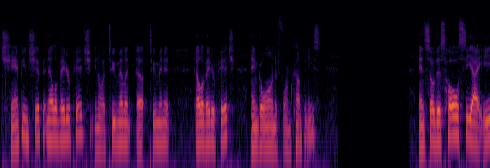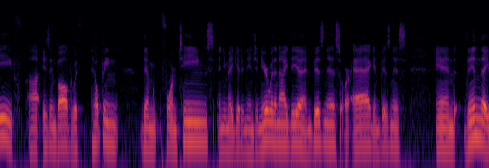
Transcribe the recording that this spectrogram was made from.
championship in elevator pitch, you know, a two minute, uh, two minute elevator pitch, and go on to form companies. And so this whole CIE uh, is involved with helping them form teams, and you may get an engineer with an idea in business or ag and business. And then they,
